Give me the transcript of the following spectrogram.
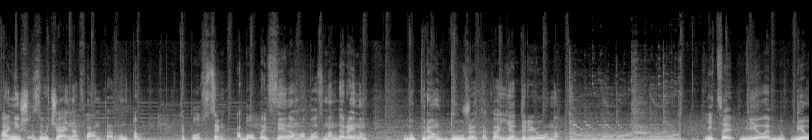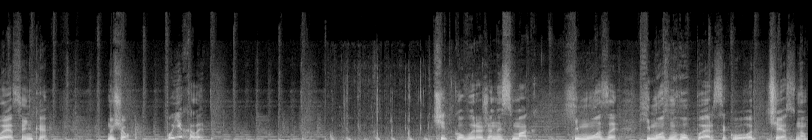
аніж звичайна фанта. Ну там, типу, з цим або апельсином, або з мандарином. Ну прям дуже така ядрена. І це біле, білесеньке. Ну що, поїхали? Чітко виражений смак хімози, хімозного персику, от чесно.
